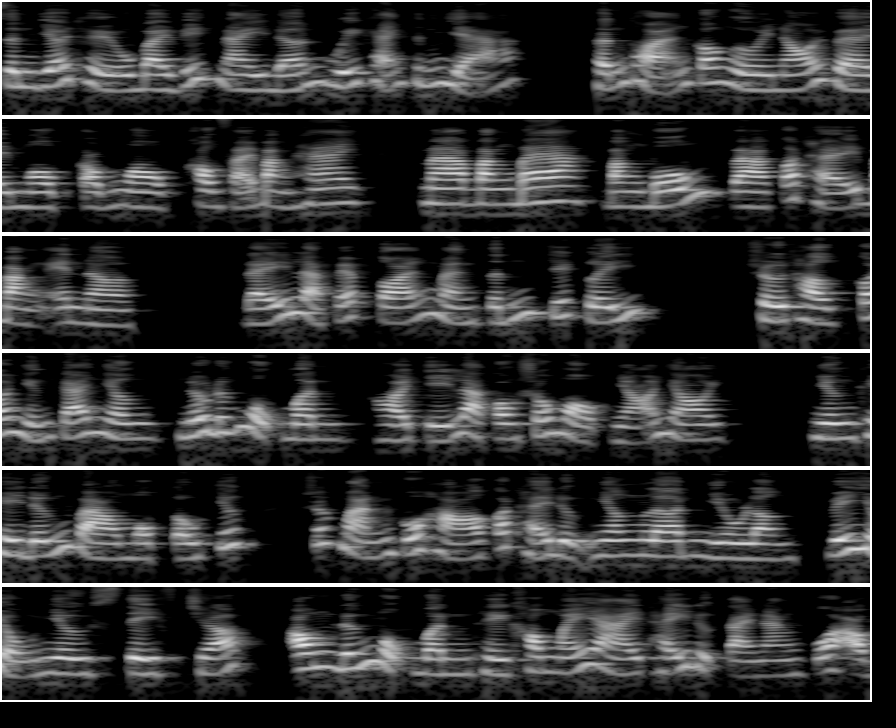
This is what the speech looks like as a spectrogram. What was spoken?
xin giới thiệu bài viết này đến quý khán thính giả. Thỉnh thoảng có người nói về 1 cộng 1 không phải bằng 2, mà bằng 3, bằng 4 và có thể bằng N. Đấy là phép toán mang tính triết lý. Sự thật có những cá nhân nếu đứng một mình họ chỉ là con số một nhỏ nhoi, nhưng khi đứng vào một tổ chức, sức mạnh của họ có thể được nhân lên nhiều lần. Ví dụ như Steve Jobs, ông đứng một mình thì không mấy ai thấy được tài năng của ông.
